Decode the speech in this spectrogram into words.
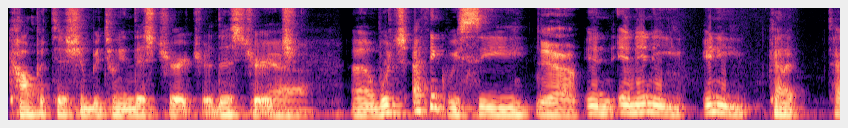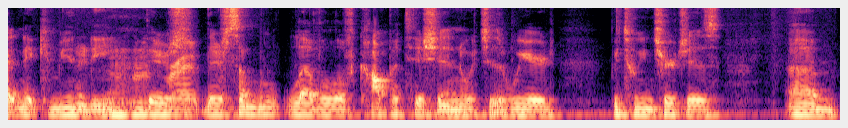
competition between this church or this church, Yeah. uh, which I think we see yeah, in in any any kind of tight knit community, there's right. there's some level of competition, which is weird between churches. Um,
